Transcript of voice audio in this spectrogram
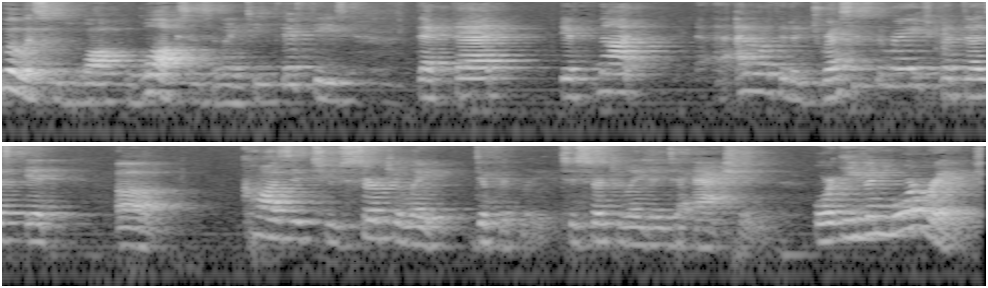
Lewis, who's walked the walk since the 1950s, that that, if not, I don't know if it addresses the rage, but does it uh, cause it to circulate differently, to circulate into action, or even more rage?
